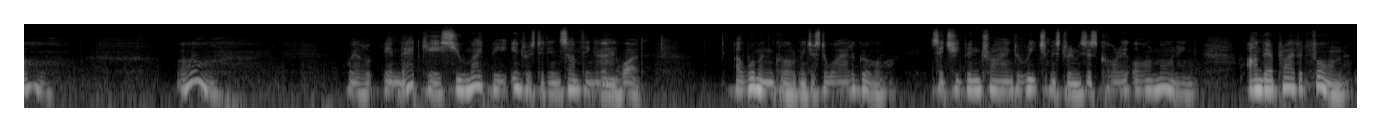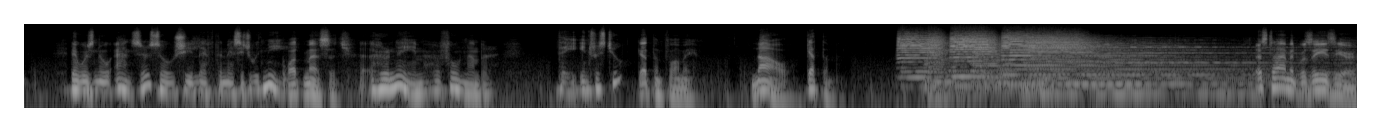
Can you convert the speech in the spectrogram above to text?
Oh. Oh. Well, in that case, you might be interested in something I. In what? A woman called me just a while ago. Said she'd been trying to reach Mr. and Mrs. Corey all morning on their private phone. There was no answer, so she left the message with me. What message? Uh, her name, her phone number. They interest you? Get them for me. Now, get them. This time it was easier.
